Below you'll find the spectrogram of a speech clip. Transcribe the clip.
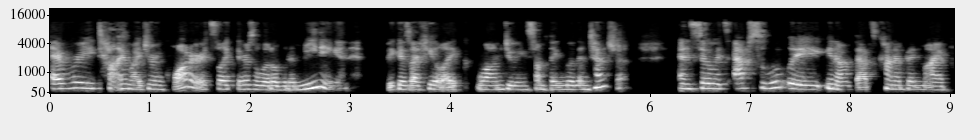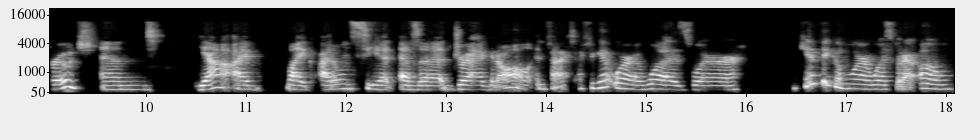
every time I drink water, it's like there's a little bit of meaning in it because I feel like, well, I'm doing something with intention. And so it's absolutely, you know, that's kind of been my approach. And yeah, I like, I don't see it as a drag at all. In fact, I forget where I was, where I can't think of where I was, but I, oh,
